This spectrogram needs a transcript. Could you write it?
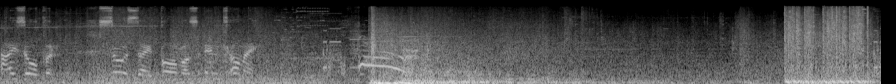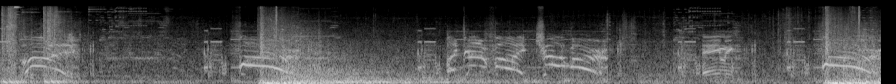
Eyes open. Suicide bombers incoming. Identified! Chopper! Aiming. Fire!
